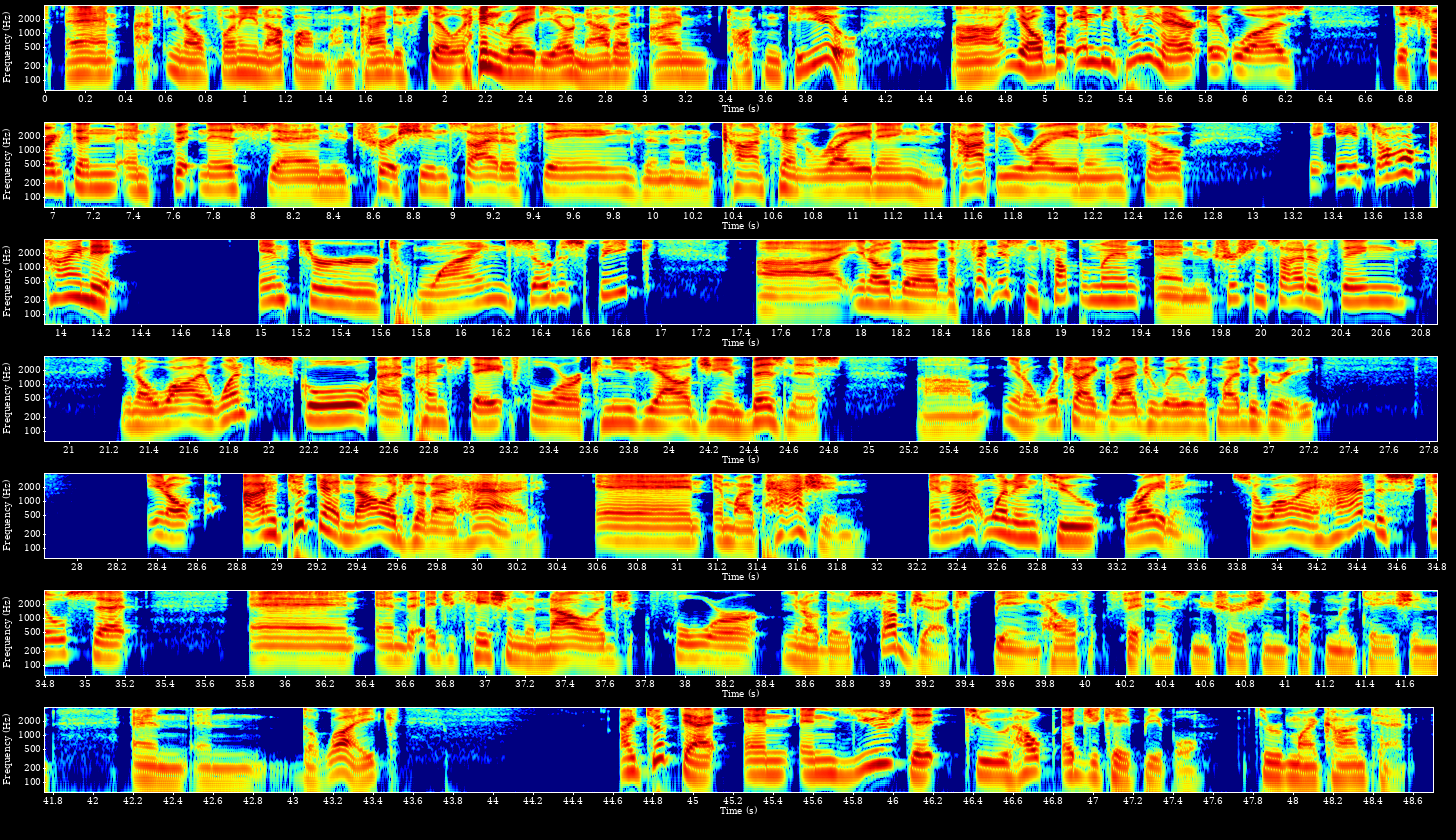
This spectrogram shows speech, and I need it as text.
And, uh, you know, funny enough, I'm, I'm kind of still in radio now that I'm talking to you. Uh, you know, but in between there, it was the strength and, and fitness and nutrition side of things, and then the content writing and copywriting. So it's all kind of intertwined, so to speak. Uh, you know, the the fitness and supplement and nutrition side of things. You know, while I went to school at Penn State for kinesiology and business, um, you know, which I graduated with my degree. You know, I took that knowledge that I had and and my passion, and that went into writing. So while I had the skill set and and the education, the knowledge for you know those subjects being health, fitness, nutrition, supplementation, and and the like, I took that and and used it to help educate people through my content.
